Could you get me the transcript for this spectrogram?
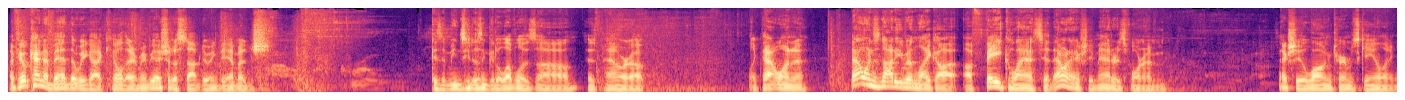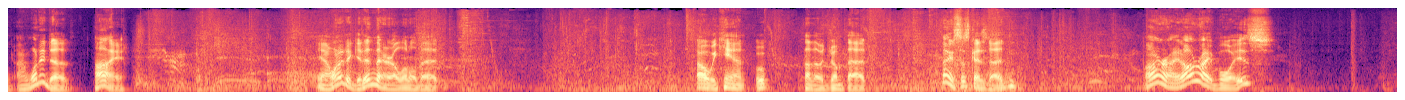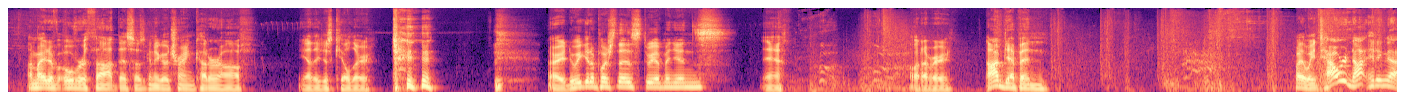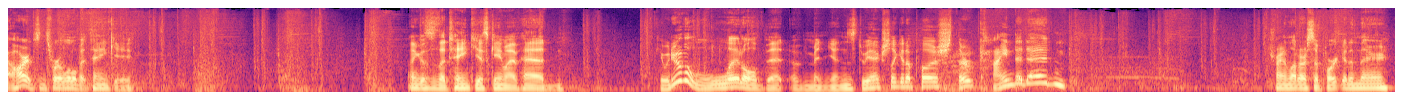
I feel kind of bad that we got killed there. Maybe I should have stopped doing damage because it means he doesn't get to level his uh his power up. Like that one, that one's not even like a, a fake last hit. That one actually matters for him. It's actually a long-term scaling. I wanted to, hi. Yeah, I wanted to get in there a little bit. Oh, we can't. Oop, thought that would jump that. Nice, this guy's dead. All right, all right, boys. I might have overthought this. I was going to go try and cut her off. Yeah, they just killed her. All right, do we get to push this? Do we have minions? Yeah. Whatever. I'm dipping. By the way, tower not hitting that hard since we're a little bit tanky. I think this is the tankiest game I've had. Okay, we do have a little bit of minions. Do we actually get a push? They're kind of dead. Try and let our support get in there.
